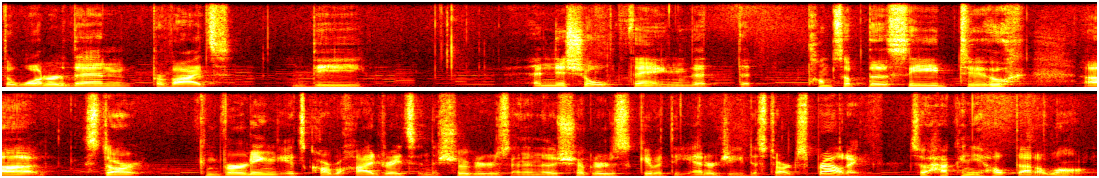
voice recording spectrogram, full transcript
the water then provides the initial thing that, that pumps up the seed to uh, start converting its carbohydrates into sugars, and then those sugars give it the energy to start sprouting. So how can you help that along?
